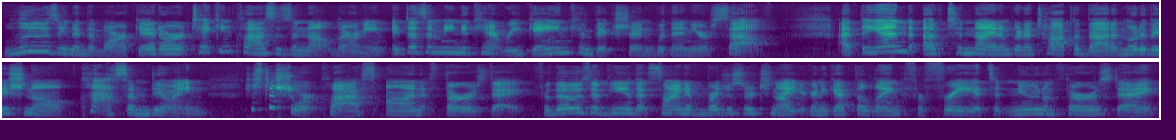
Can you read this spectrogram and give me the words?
losing in the market or taking classes and not learning, it doesn't mean you can't regain conviction within yourself. At the end of tonight, I'm going to talk about a motivational class I'm doing, just a short class on Thursday. For those of you that sign up and register tonight, you're going to get the link for free. It's at noon on Thursday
